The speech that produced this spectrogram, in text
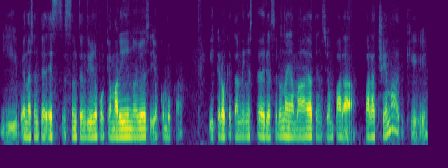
y bueno, es, es, entendible porque a Marín no lo decidió convocar. Y creo que también este debería ser una llamada de atención para, para Chema, de que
